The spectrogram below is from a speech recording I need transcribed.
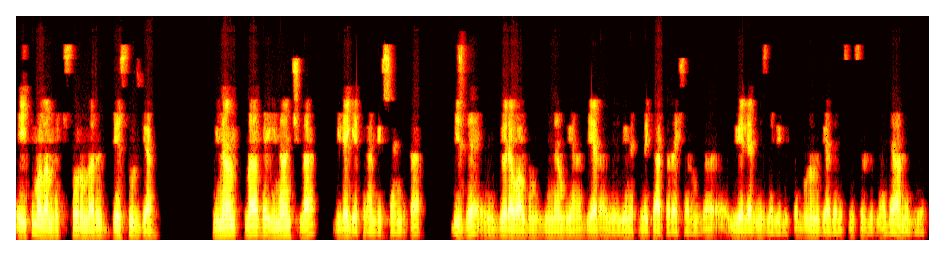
eğitim alanındaki sorunları cesurca, inançla ve inançla dile getiren bir sendika. Biz de e, görev aldığımız günden bu yana diğer e, yönetimdeki arkadaşlarımızla, üyelerimizle birlikte bunun mücadelesini sürdürmeye devam ediyoruz.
